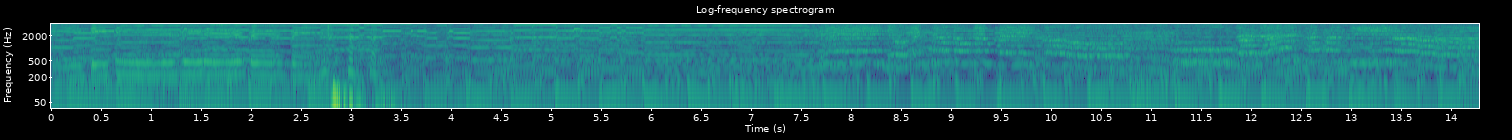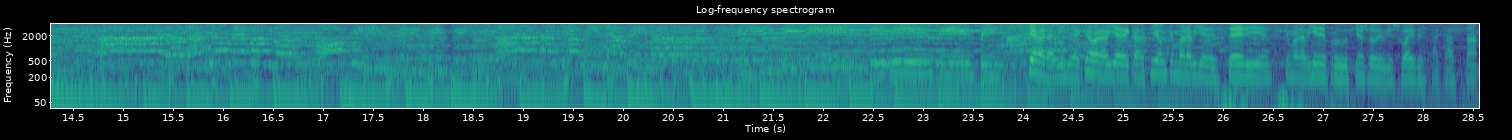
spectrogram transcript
Pim, pim, pim, pim, pim, pim, pim. Qué maravilla, qué maravilla de canción, qué maravilla de series, qué maravilla de producións audiovisuais desta casa.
